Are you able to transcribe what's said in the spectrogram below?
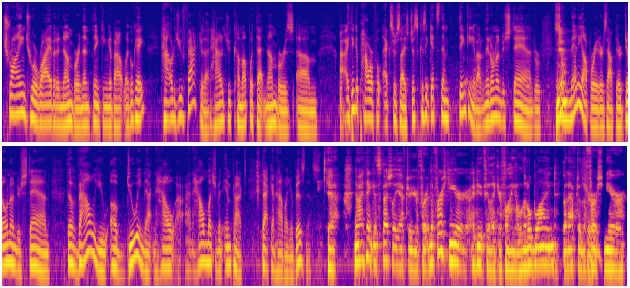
trying to arrive at a number and then thinking about like, okay, how did you factor that? How did you come up with that number? Is um, I think a powerful exercise just because it gets them thinking about it and they don't understand, or so yeah. many operators out there don't understand the value of doing that and how and how much of an impact that can have on your business. Yeah, no, I think especially after your first the first year, I do feel like you're flying a little blind, but after the sure. first year,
